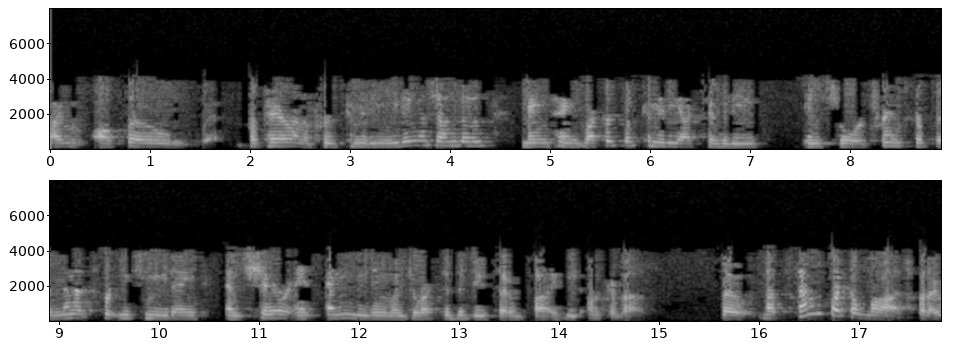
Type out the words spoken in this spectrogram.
I'm also prepare and approve committee meeting agendas, maintain records of committee activities, ensure transcripts and minutes for each meeting, and chair any meeting when directed to do so by the archivist. So that sounds like a lot, but I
